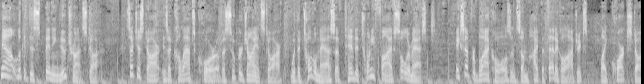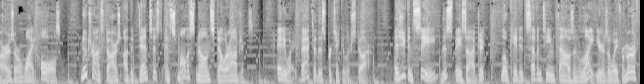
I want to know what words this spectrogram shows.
Now look at this spinning neutron star. Such a star is a collapsed core of a supergiant star with a total mass of 10 to 25 solar masses. Except for black holes and some hypothetical objects, like quark stars or white holes, neutron stars are the densest and smallest known stellar objects. Anyway, back to this particular star. As you can see, this space object, located 17,000 light years away from Earth,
